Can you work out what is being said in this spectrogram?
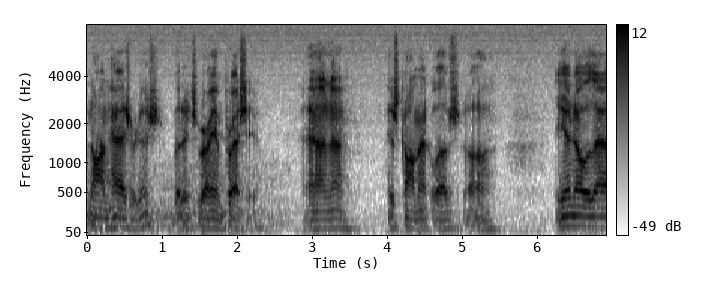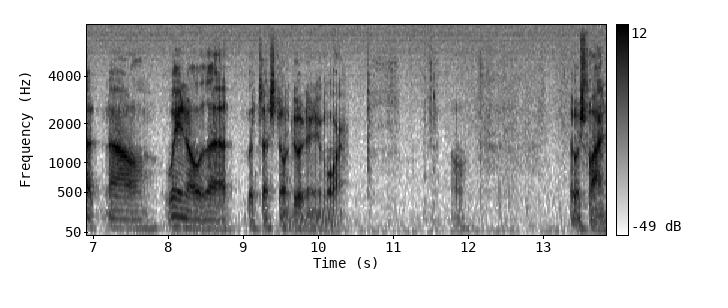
non-hazardous, but it's very impressive. And uh, his comment was, uh, you know that now, we know that, but just don't do it anymore. So it was fine.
